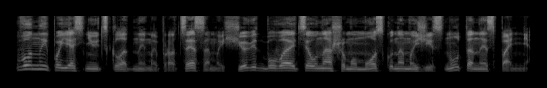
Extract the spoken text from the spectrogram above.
вони пояснюють складними процесами, що відбуваються у нашому мозку на межі сну та неспання.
